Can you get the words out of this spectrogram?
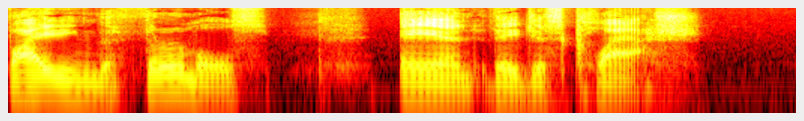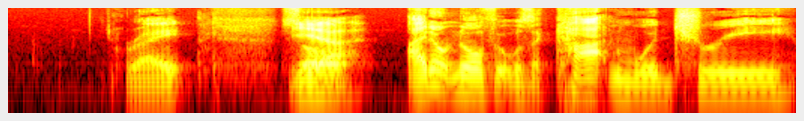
fighting the thermals, and they just clash. Right. So Yeah. I don't know if it was a cottonwood tree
